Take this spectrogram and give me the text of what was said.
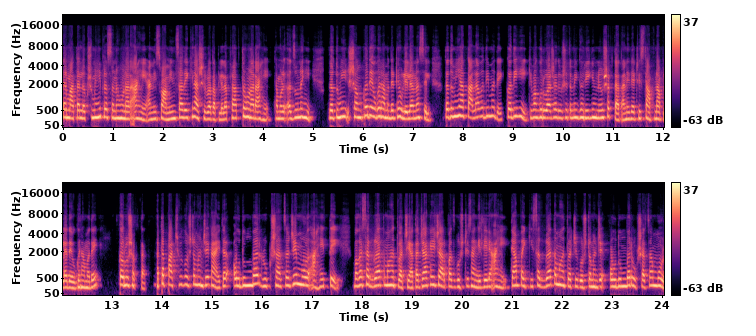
तर माता लक्ष्मीही प्रसन्न होणार आहे आणि स्वामींचा देखील आशीर्वाद आपल्याला प्राप्त होणार आहे. त्यामुळे अजूनही जर तुम्ही शंख देवघरामध्ये ठेवलेला नसेल तर तुम्ही या कालावधीमध्ये कधीही किंवा गुरुवारच्या दिवशी तुम्ही घरी घेऊन येऊ शकतात आणि त्याची स्थापना आपल्या देवघरामध्ये करू शकतात. आता पाचवी गोष्ट म्हणजे काय? तर औदुंबर वृक्षाचं जे मूळ आहे ते बघा सगळ्यात महत्वाची आता ज्या काही चार पाच गोष्टी सांगितलेल्या आहे त्यापैकी सगळ्यात महत्वाची गोष्ट म्हणजे औदुंबर वृक्षाचं मूळ.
